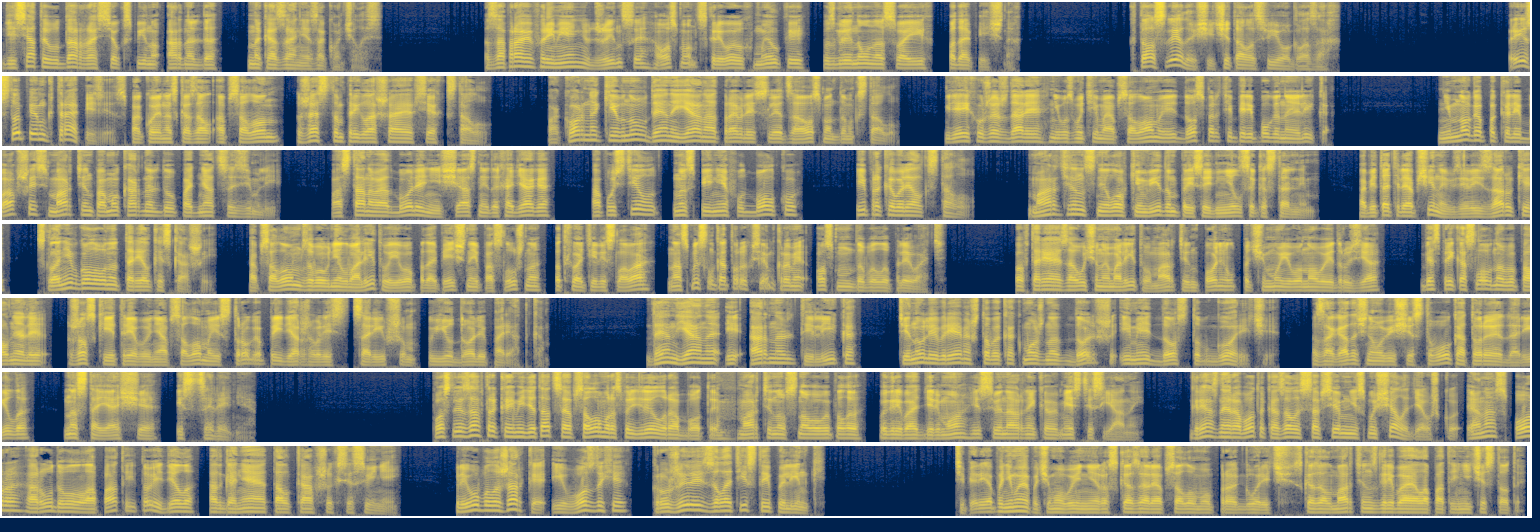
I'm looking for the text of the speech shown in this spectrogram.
Десятый удар рассек спину Арнольда, наказание закончилось. Заправив ремень в джинсы, Осмонд с кривой ухмылкой взглянул на своих подопечных. «Кто следующий?» — читалось в его глазах. «Приступим к трапезе», — спокойно сказал Апсалон, жестом приглашая всех к столу. Покорно кивнув, Дэн и Яна отправились вслед за Осмондом к столу, где их уже ждали невозмутимый Апсалом и до смерти перепуганная Лика. Немного поколебавшись, Мартин помог Арнольду подняться с земли. Постановая от боли, несчастный доходяга опустил на спине футболку и проковылял к столу. Мартин с неловким видом присоединился к остальным. Обитатели общины взялись за руки, склонив голову над тарелкой с кашей. Абсалом забубнил молитву, его подопечные послушно подхватили слова, на смысл которых всем, кроме Осмунда, было плевать. Повторяя заученную молитву, Мартин понял, почему его новые друзья беспрекословно выполняли жесткие требования Абсалома и строго придерживались царившим в Юдоле порядком. Дэн, Яна и Арнольд и Лика тянули время, чтобы как можно дольше иметь доступ к горечи, загадочному веществу, которое дарило настоящее исцеление. После завтрака и медитации Абсалом распределил работы. Мартину снова выпало выгребать дерьмо из свинарника вместе с Яной. Грязная работа, казалось, совсем не смущала девушку, и она споро орудовала лопатой, то и дело отгоняя толкавшихся свиней. В хлеву было жарко, и в воздухе кружились золотистые пылинки. «Теперь я понимаю, почему вы не рассказали Абсалому про горечь», — сказал Мартин, сгребая лопатой нечистоты.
